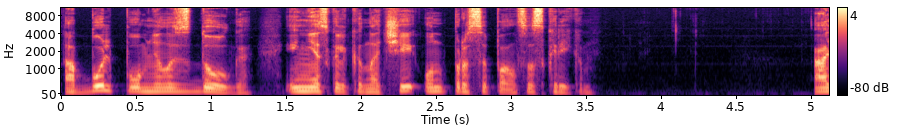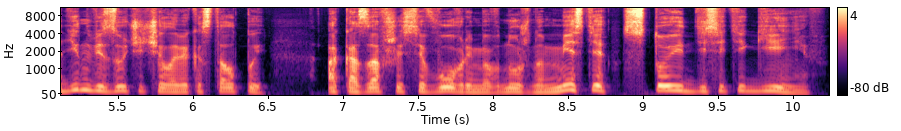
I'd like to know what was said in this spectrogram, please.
а боль помнилась долго, и несколько ночей он просыпался с криком. Один везучий человек из толпы, оказавшийся вовремя в нужном месте, стоит десяти гениев,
